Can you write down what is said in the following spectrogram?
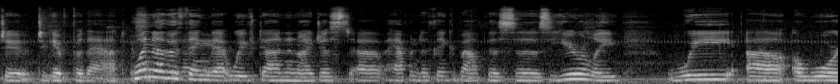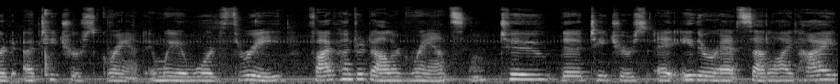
to, to give for that. One other thing that we've done, and I just uh, happened to think about this, is yearly we uh, award a teacher's grant, and we award three $500 grants to the teachers uh, either at Satellite High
